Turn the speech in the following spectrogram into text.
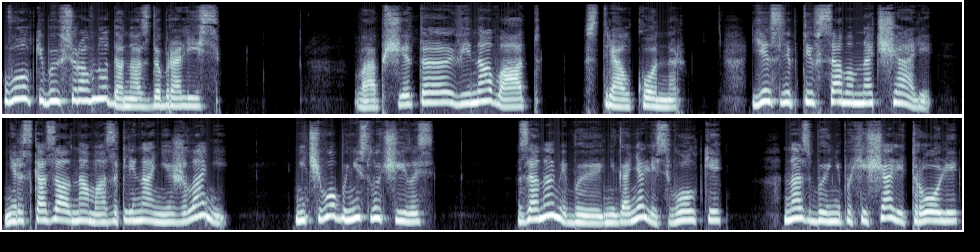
«Волки бы все равно до нас добрались». «Вообще-то виноват», — встрял Коннор. «Если б ты в самом начале не рассказал нам о заклинании желаний, ничего бы не случилось. За нами бы не гонялись волки, нас бы не похищали тролли,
